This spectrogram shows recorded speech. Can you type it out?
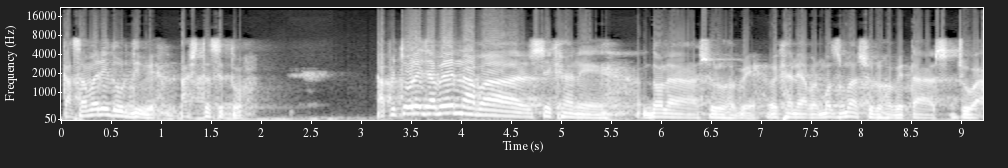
কাঁচামারি দৌড় দিবে, আসতেছে তো। আপনি চলে যাবেন, আবার সেখানে দলা শুরু হবে। ওইখানে আবার মজমা শুরু হবে, তাস, জুয়া।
